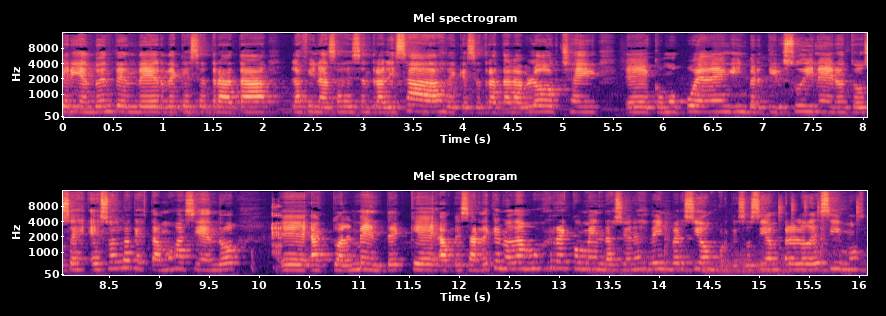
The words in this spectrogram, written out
queriendo entender de qué se trata las finanzas descentralizadas, de qué se trata la blockchain, cómo pueden invertir su dinero. Entonces, eso es lo que estamos haciendo eh, actualmente que a pesar de que no damos recomendaciones de inversión, porque eso siempre lo decimos,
